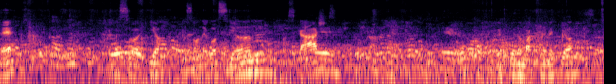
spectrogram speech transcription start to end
certo? Olha só aqui, ó. O pessoal negociando as caixas. Tem coisa bacana aqui, ó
